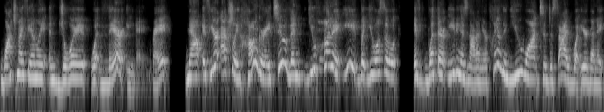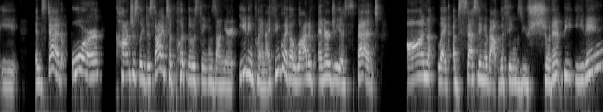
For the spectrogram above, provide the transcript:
watch my family enjoy what they're eating, right? Now, if you're actually hungry too, then you want to eat, but you also, if what they're eating is not on your plan, then you want to decide what you're going to eat instead, or consciously decide to put those things on your eating plan. I think like a lot of energy is spent on like obsessing about the things you shouldn't be eating,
